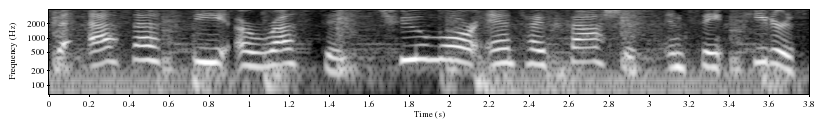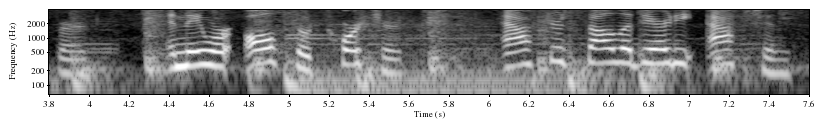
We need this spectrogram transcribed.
the FSB arrested two more anti fascists in St. Petersburg, and they were also tortured. After solidarity actions,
